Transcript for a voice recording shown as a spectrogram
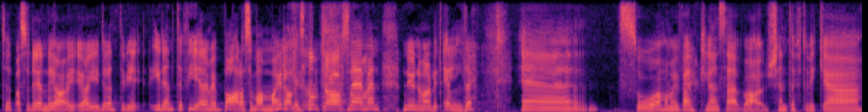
Typ. Alltså, det enda jag, jag identifierar, identifierar mig bara som mamma idag. Liksom. Ja. Nej, men nu när man har blivit äldre eh, så har man ju verkligen så bara känt efter vilka,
